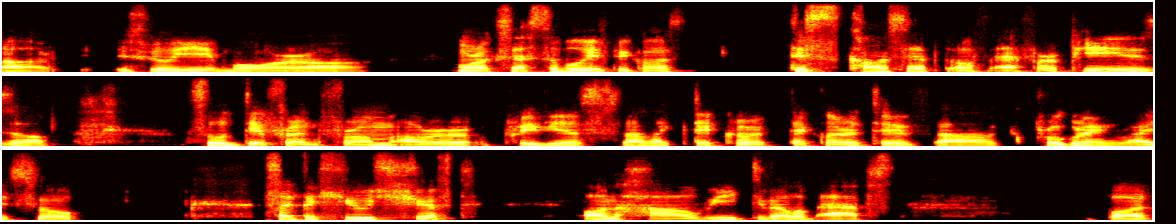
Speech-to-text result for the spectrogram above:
uh, is really more uh, more accessible is because this concept of FRP is uh, so different from our previous uh, like declar- declarative uh, programming, right? So it's like a huge shift on how we develop apps but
